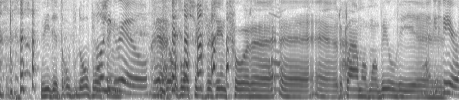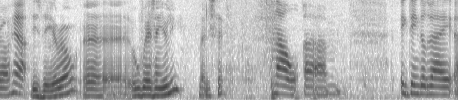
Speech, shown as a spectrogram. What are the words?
wie dit op, de oplossing, ja. de oplossing verzint voor uh, uh, reclame op mobiel, die, ja, die is de hero. Ja. Die is de hero. hoe ver zijn jullie bij de ster? Nou, um, ik denk dat wij uh,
